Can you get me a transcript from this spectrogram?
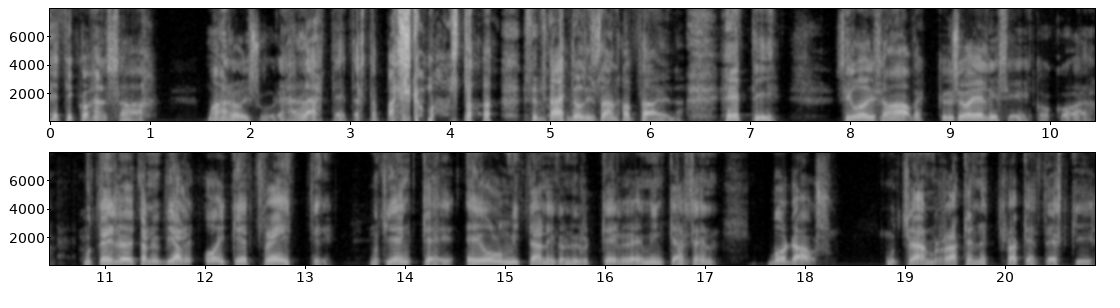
heti kun hän saa mahdollisuuden, hän lähtee tästä paskamaasta. Se näin oli sanota aina. Heti. Silloin oli se haave. Kyllä se eli siinä koko ajan. Mutta ei löytänyt vielä oikeat reittiä. Mutta Jenkkei ei ollut mitään niin nyrkkeilyä, ei minkään sen bodaus. Mutta sehän rakennet, rakenteestakin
